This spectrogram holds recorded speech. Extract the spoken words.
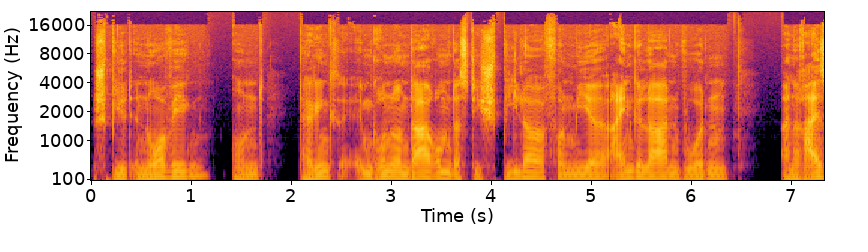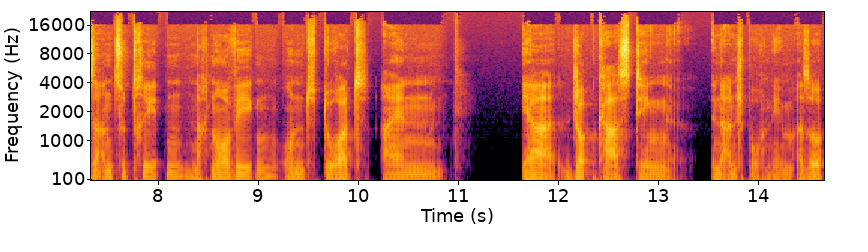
spielt in Norwegen und da ging es im Grunde genommen darum, dass die Spieler von mir eingeladen wurden, eine Reise anzutreten nach Norwegen und dort ein ja, Jobcasting in Anspruch nehmen. Also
